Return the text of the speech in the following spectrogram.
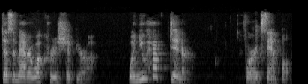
doesn't matter what cruise ship you're on, when you have dinner, for example,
